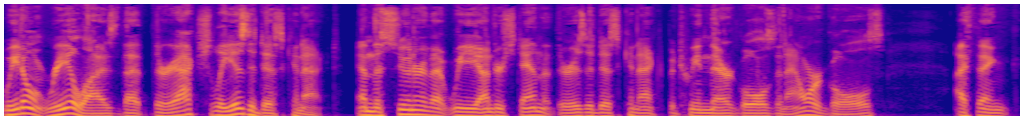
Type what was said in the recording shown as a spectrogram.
We don't realize that there actually is a disconnect. And the sooner that we understand that there is a disconnect between their goals and our goals, I think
